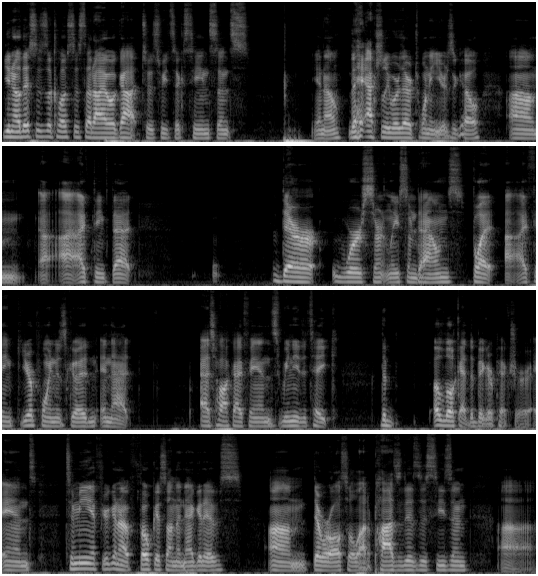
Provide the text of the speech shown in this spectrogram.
you know, this is the closest that Iowa got to a Sweet 16 since, you know, they actually were there 20 years ago. Um, I, I think that there were certainly some downs, but I think your point is good in that as Hawkeye fans, we need to take the a look at the bigger picture. And to me, if you're gonna focus on the negatives, um, there were also a lot of positives this season. Uh,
